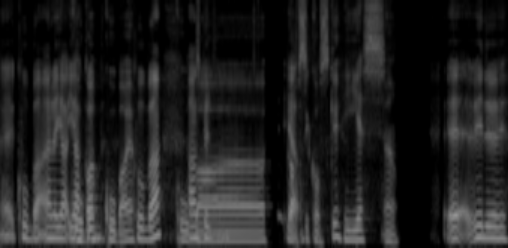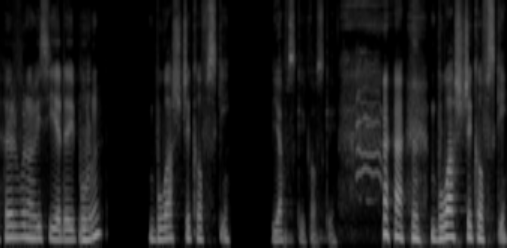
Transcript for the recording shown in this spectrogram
eh, Kuba, eller ja, Jakob Koba, ja. Kuba. Koba Han Ja. Yes. Ja. Eh, vil du høre hvordan vi sier det i Polen? Błaszczykowski. Bjavskikowski. Błaszczykowski.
